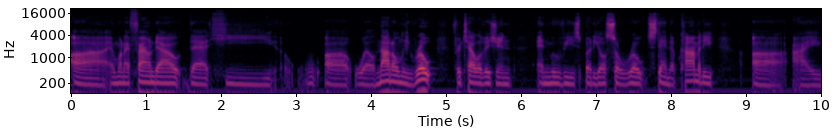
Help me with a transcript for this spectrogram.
Uh, and when I found out that he, uh, well, not only wrote for television and movies, but he also wrote stand up comedy, uh, I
